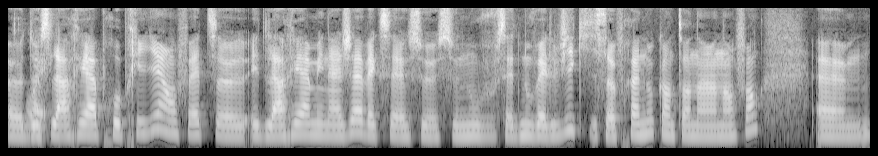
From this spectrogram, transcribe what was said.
euh, de se la réapproprier en fait, euh, et de la réaménager avec ce, ce, ce nou cette nouvelle vie qui s'offre à nous quand on a un enfant. Euh,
